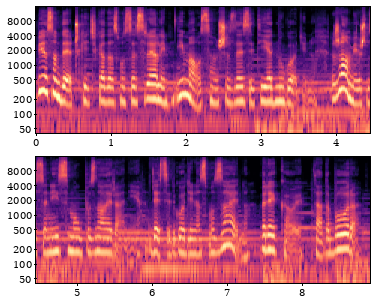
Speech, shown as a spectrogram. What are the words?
Bio sam dečkić kada smo se sreli, imao sam 61 godinu. Žao mi je što se nismo upoznali ranije. Deset godina smo zajedno, rekao je tada Bora.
